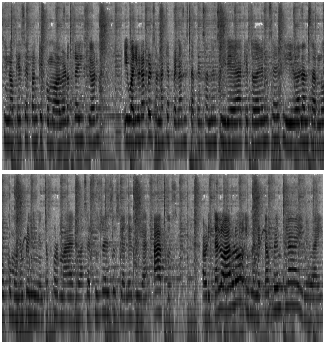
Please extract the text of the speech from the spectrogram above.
sino que sepan que como va a haber otra edición, igual y una persona que apenas está pensando en su idea, que todavía no se ha decidido a lanzarlo como un emprendimiento formal o hacer sus redes sociales, diga, ah, pues ahorita lo abro y me meto a Fempla y me va a ir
